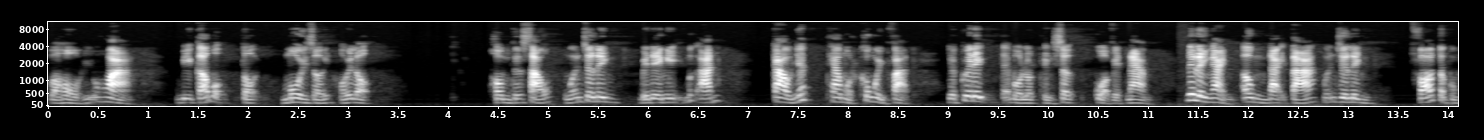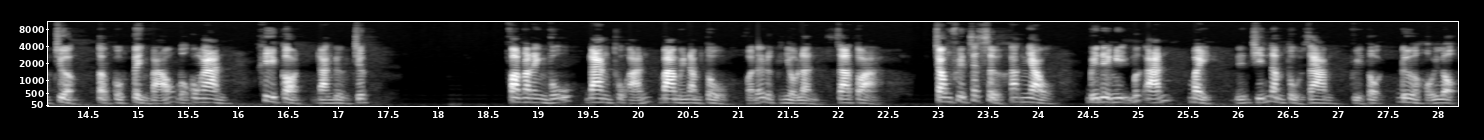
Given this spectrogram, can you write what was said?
và Hồ Hữu Hòa, bị cáo buộc tội môi giới hối lộ. Hôm thứ Sáu, Nguyễn Duy Linh bị đề nghị mức án cao nhất theo một khung hình phạt được quy định tại Bộ Luật Hình sự của Việt Nam. Đây là hình ảnh ông Đại tá Nguyễn Duy Linh, Phó Tổng cục trưởng Tổng cục Tình báo Bộ Công an khi còn đang đương chức. Phan Văn Anh Vũ đang thụ án 30 năm tù và đã được nhiều lần ra tòa. Trong phiên xét xử khác nhau, bị đề nghị mức án 7 đến 9 năm tù giam vì tội đưa hối lộ.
